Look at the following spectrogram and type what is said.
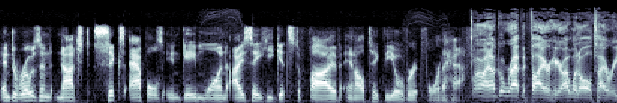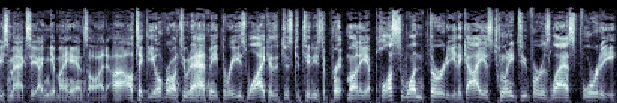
and DeRozan notched six apples in game one. I say he gets to five, and I'll take the over at four and a half. All right, I'll go rapid fire here. I want all Tyrese Maxey I can get my hands on. Uh, I'll take the over on two and a half made threes. Why? Because it just continues to print money at plus 130. The guy is 22 for his last 40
